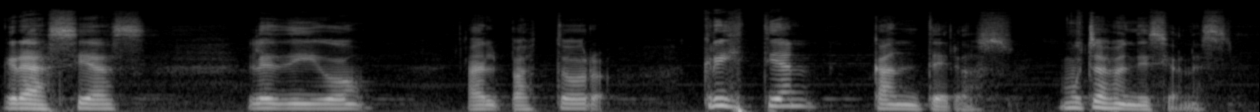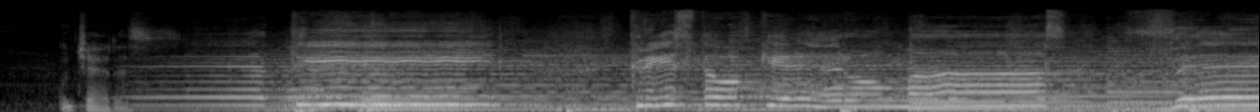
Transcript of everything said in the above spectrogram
Gracias, le digo al pastor Cristian Canteros. Muchas bendiciones. Muchas gracias. Cristo quiero más de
